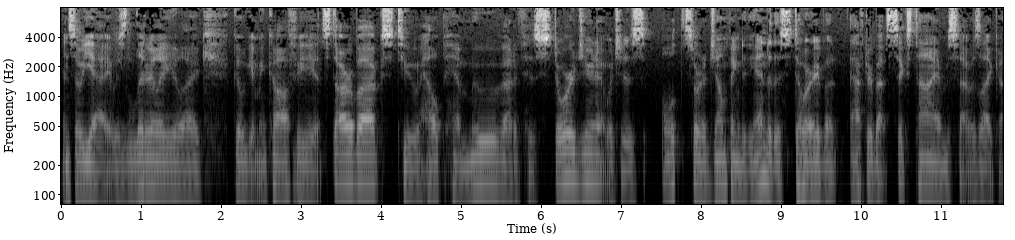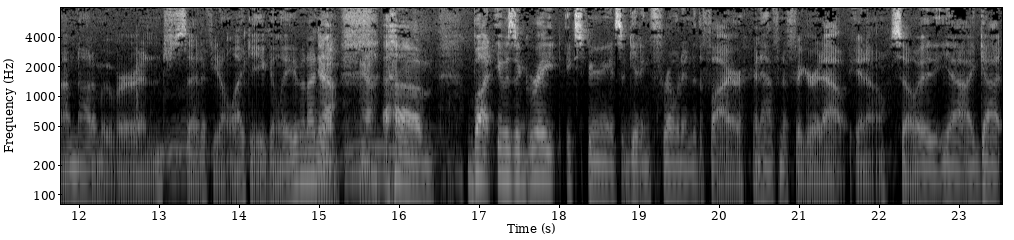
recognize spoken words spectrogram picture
And so yeah, it was literally like go get me coffee at Starbucks to help him move out of his storage unit, which is ult- sort of jumping to the end of this story. But after about six times, I was like, I'm not a mover. And she said, if you don't like it, you can leave. And I Yeah. did. Yeah. Um, but it was a great experience of getting thrown into the fire and having to figure it out, you know. So uh, yeah, I got,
